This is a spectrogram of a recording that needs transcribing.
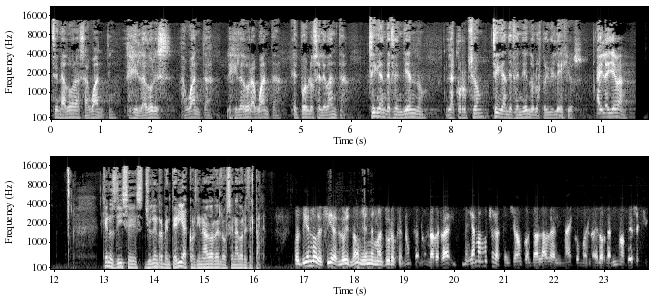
senadoras, aguanten, legisladores, aguanta, legislador aguanta, el pueblo se levanta. Sigan defendiendo la corrupción, sigan defendiendo los privilegios. Ahí la llevan. ¿Qué nos dices, Julen Rementería, coordinador de los senadores del PAN? Pues bien lo decías, Luis, ¿no? Viene más duro que nunca, ¿no? La verdad, me llama mucho la atención cuando habla del INAI como el, organismo de ese que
